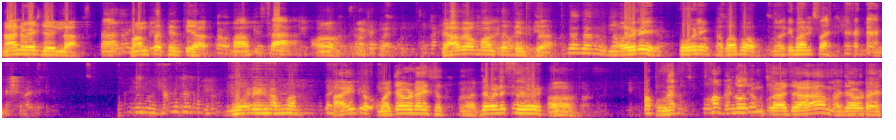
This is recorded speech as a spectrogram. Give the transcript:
ನಾನ್ ವೆಜ್ ಇಲ್ಲ. ಮಾಂಸ ತಿಂತೀಯ? ಮಾಂಸ. ಯಾವ್ಯಾವ ಮಾಂಸ ತಿಂತೀಯ? ನೋಡ್ರಿ ಕೋಳಿ ಕಬಾಬು ನೋಡಿ ಮಾಂಸ. ಆಯ್ತು ಮಜಾ ಉಡಾಯ್ಸು ಮಜಾ ಹಾ ರಾಜ ಮಜಾ ಉಡಾಯ್ಸು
